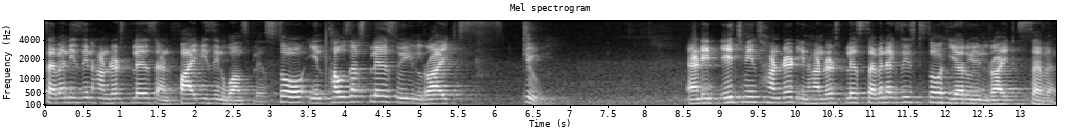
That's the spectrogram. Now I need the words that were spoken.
7 is in hundreds place and 5 is in ones place. So in thousands place we will write 2 and in h means 100 in hundreds place 7 exists so here we will write 7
